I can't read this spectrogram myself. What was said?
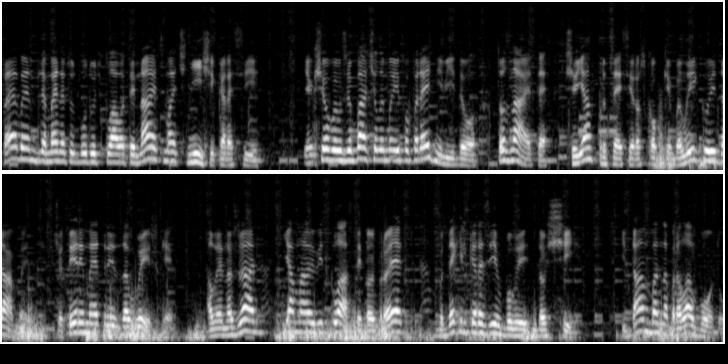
Певен, для мене тут будуть плавати найсмачніші карасі. Якщо ви вже бачили мої попередні відео, то знаєте, що я в процесі розкопки великої дамби 4 метри заввишки. Але на жаль, я маю відкласти той проект, бо декілька разів були дощі. І дамба набрала воду.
